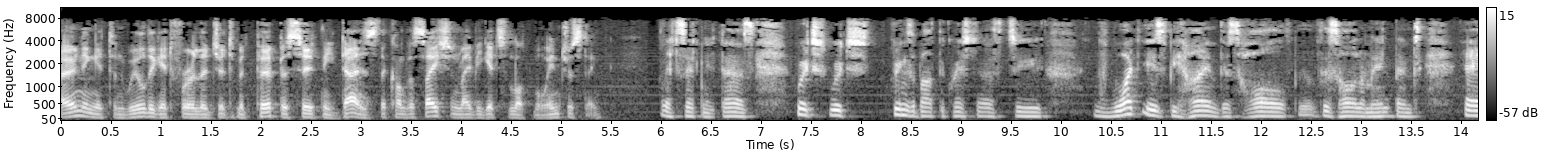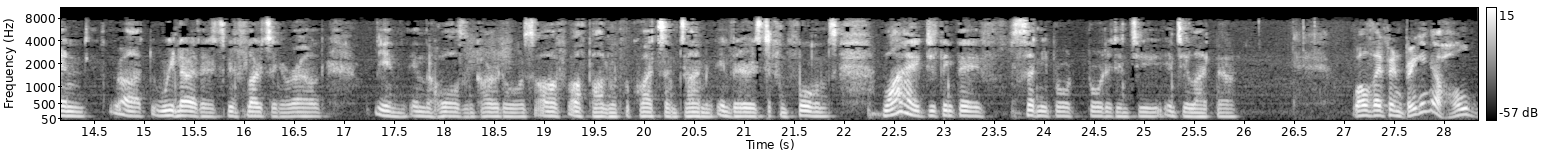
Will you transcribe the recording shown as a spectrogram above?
owning it and wielding it for a legitimate purpose certainly does, the conversation maybe gets a lot more interesting. It certainly does, which, which brings about the question as to what is behind this whole, this whole amendment. And uh, we know that it's been floating around in, in the halls and corridors of, of Parliament for quite some time in, in various different forms. Why do you think they've suddenly brought, brought it into, into light now? Well, they've been bringing a whole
